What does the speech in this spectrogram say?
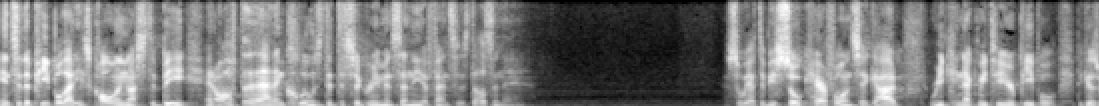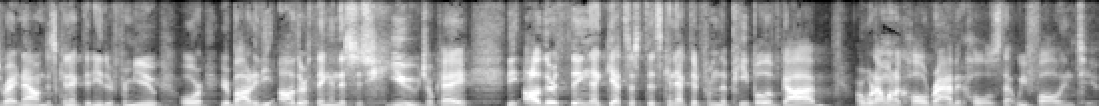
into the people that he's calling us to be. And often that includes the disagreements and the offenses, doesn't it? So we have to be so careful and say, God, reconnect me to your people because right now I'm disconnected either from you or your body. The other thing, and this is huge, okay? The other thing that gets us disconnected from the people of God are what I want to call rabbit holes that we fall into.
